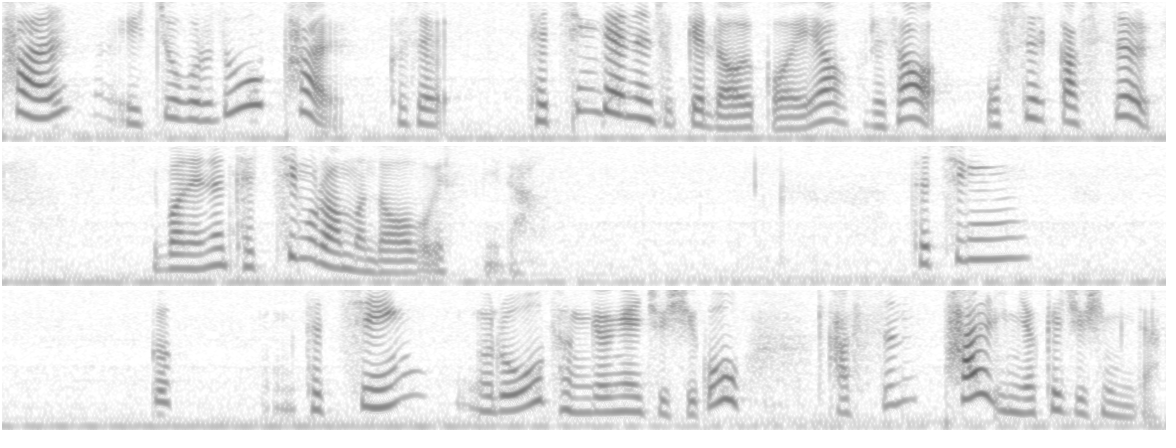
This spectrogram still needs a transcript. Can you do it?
8, 이쪽으로도 8. 그래서 대칭되는 두께를 넣을 거예요. 그래서 옵셋 값을 이번에는 대칭으로 한번 넣어 보겠습니다. 대칭 끝 대칭으로 변경해 주시고 값은 8 입력해 주십니다.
